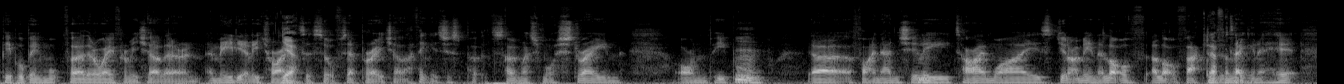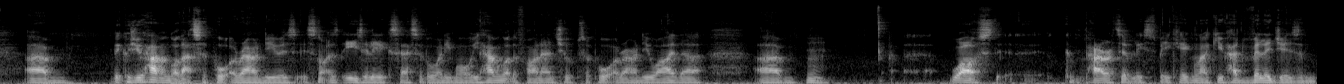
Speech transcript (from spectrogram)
people being more further away from each other, and immediately trying Yeah. to sort of separate each other. I think it's just put so much more strain on people. Mm. Uh, financially, time wise, do you know what I mean? A lot of a lot of factors Definitely. are taking a hit um, because you haven't got that support around you. Is it's not as easily accessible anymore. You haven't got the financial support around you either. Um, Hmm. whilst uh, comparatively speaking, like you had villages and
